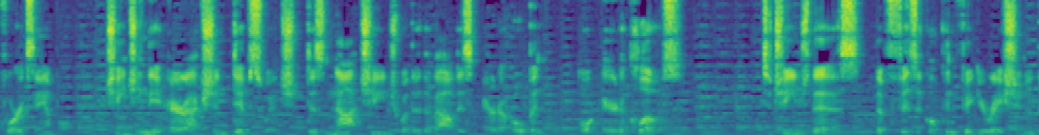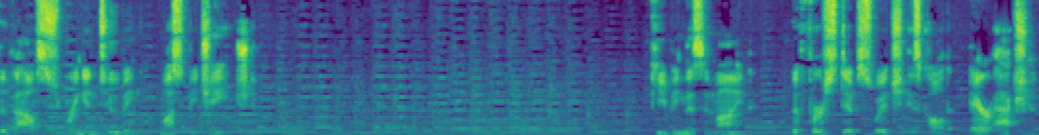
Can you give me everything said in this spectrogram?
For example, changing the air action dip switch does not change whether the valve is air to open or air to close. To change this, the physical configuration of the valve spring and tubing must be changed. Keeping this in mind, the first dip switch is called air action,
